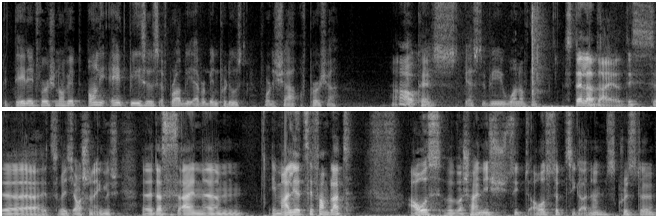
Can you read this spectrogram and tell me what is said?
the day-date version of it. Only eight pieces have probably ever been produced for the Shah of Persia. Ah, okay. It is guessed to be one of the Stellar Dial, das, äh, jetzt rede ich auch schon Englisch. Äh, das ist ein ähm, Emaille-Ziffernblatt aus, wahrscheinlich sieht aus 70er, ne? Das ist Crystal,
